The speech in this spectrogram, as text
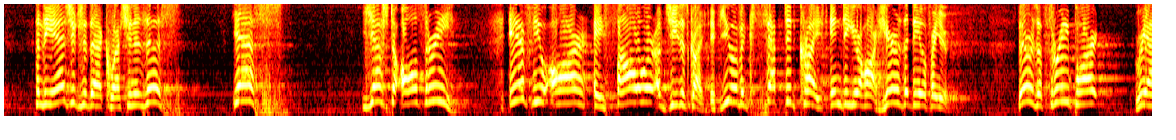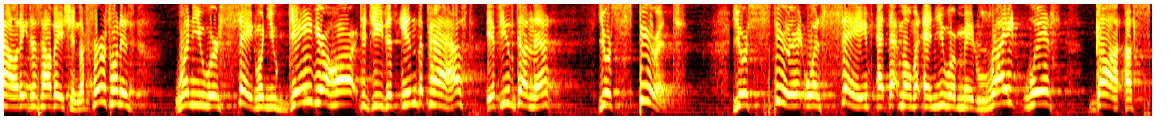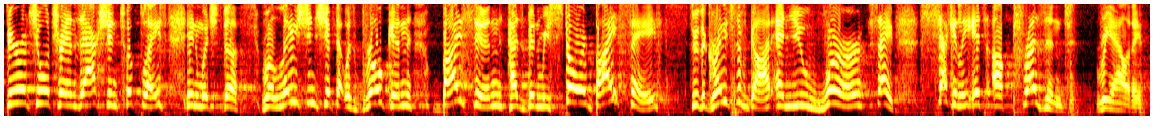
And the answer to that question is this yes. Yes to all three. If you are a follower of Jesus Christ, if you have accepted Christ into your heart, here's the deal for you. There is a three part reality to salvation. The first one is when you were saved, when you gave your heart to Jesus in the past, if you've done that, your spirit, your spirit was saved at that moment and you were made right with God. A spiritual transaction took place in which the relationship that was broken by sin has been restored by faith through the grace of God, and you were saved. Secondly, it's a present reality.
